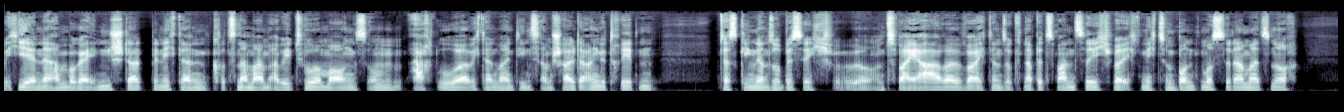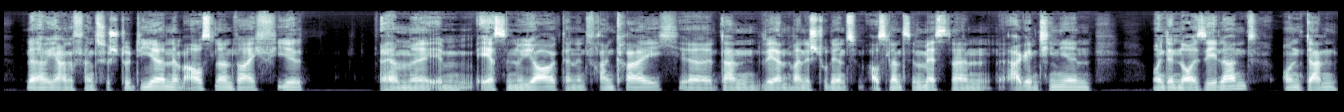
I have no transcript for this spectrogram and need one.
hier in der Hamburger Innenstadt bin ich dann kurz nach meinem Abitur morgens um 8 Uhr habe ich dann meinen Dienst am Schalter angetreten. Das ging dann so bis ich äh, zwei Jahre war ich dann so knappe 20, weil ich nicht zum Bund musste damals noch. Dann habe ich angefangen zu studieren. Im Ausland war ich viel. Ähm, im erst in New York, dann in Frankreich, äh, dann während meines Studiums im Auslandssemester in Argentinien und in Neuseeland. Und dann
